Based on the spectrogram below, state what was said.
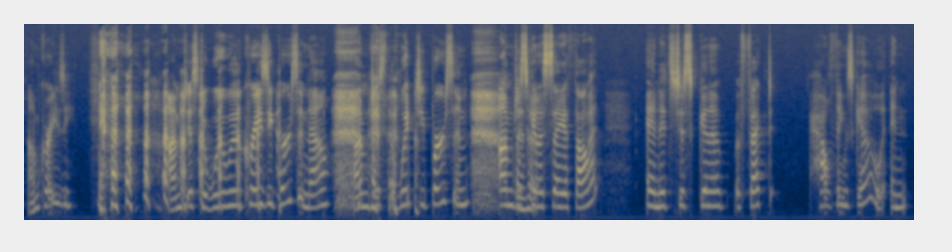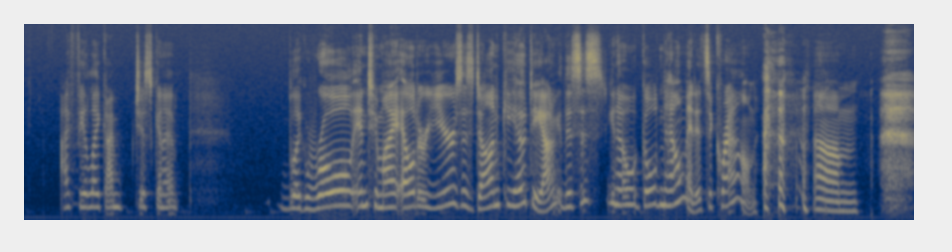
I'm crazy. I'm just a woo woo crazy person now. I'm just the witchy person. I'm just going to say a thought and it's just going to affect how things go. And I feel like I'm just going to like roll into my elder years as Don Quixote. I don't, this is, you know, a golden helmet. It's a crown. Um,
